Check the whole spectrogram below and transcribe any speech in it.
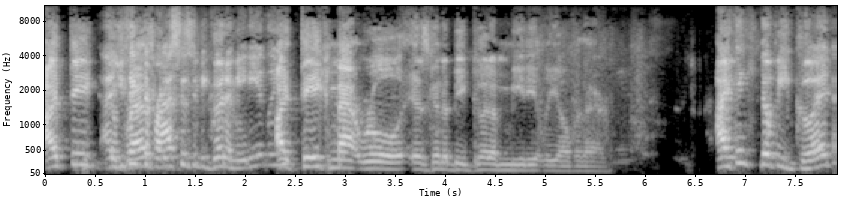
I think uh, you think Nebraska's gonna be good immediately? I think Matt Rhule is going to be good immediately over there. I think they'll be good.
